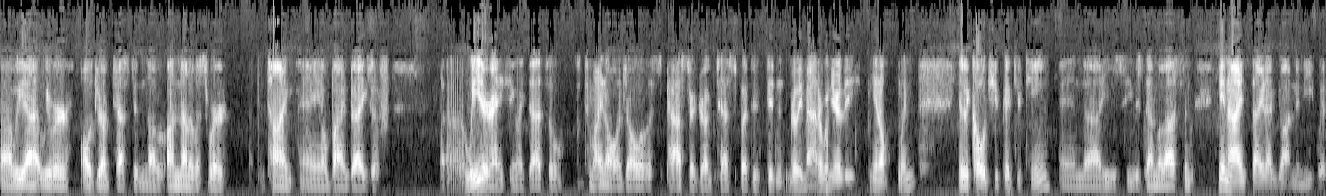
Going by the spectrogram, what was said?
Uh, we, uh, we were all drug tested and uh, none of us were at the time, you know, buying bags of, uh, weed or anything like that. So, to my knowledge, all of us passed our drug test, but it didn't really matter when you're the, you know, when you're the coach, you pick your team, and uh, he was he was done with us. And in hindsight, I've gotten to meet with,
